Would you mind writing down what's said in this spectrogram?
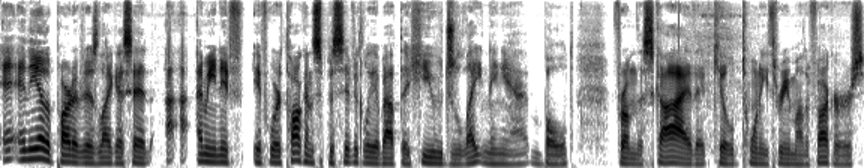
And the other part of it is, like I said, I, I mean, if if we're talking specifically about the huge lightning bolt from the sky that killed twenty three motherfuckers,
